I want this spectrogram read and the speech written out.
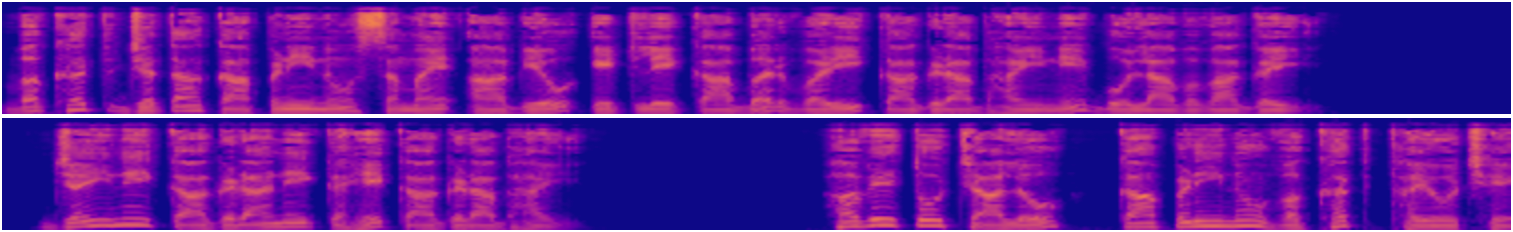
વખત જતા કાપણીનો સમય આવ્યો એટલે કાબર વળી કાગડાભાઈને બોલાવવા ગઈ. જઈને કાગડાને કહે, કાગડાભાઈ, હવે તો ચાલો, કાપણીનો વખત થયો છે.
